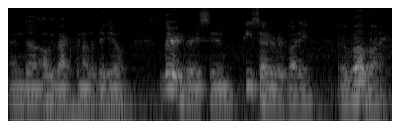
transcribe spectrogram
And uh, I'll be back for another video very, very soon. Peace out, everybody. Bye-bye.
